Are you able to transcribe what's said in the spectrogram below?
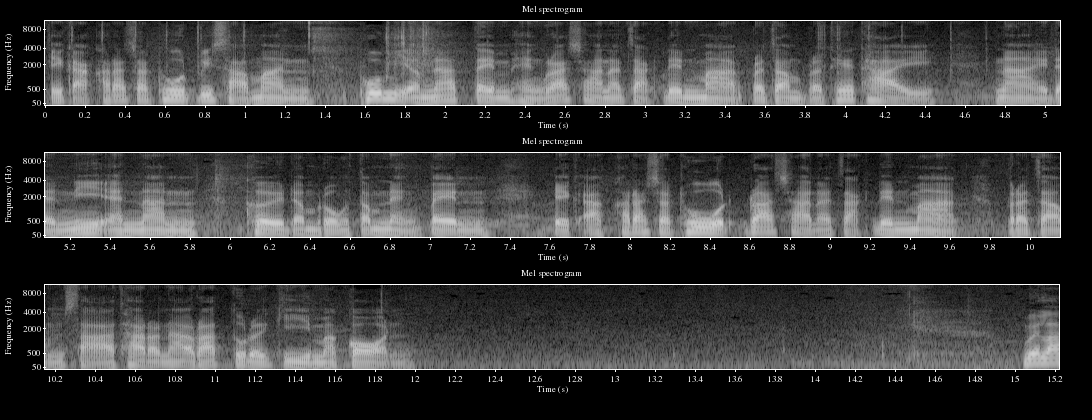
เอกอัครราชทูตวิสามันผู้มีอำนาจเต็มแห่งราชอาณาจักรเดนมาร์กประจำประเทศไทย นายแดนนี่แอนนัน เคยดำรงตำแหน่งเป็นเอกอัครราชทูตราชอาณาจักรเดนมาร์กประจำสาธารณรัฐตุรกีมาก่อนเวลา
